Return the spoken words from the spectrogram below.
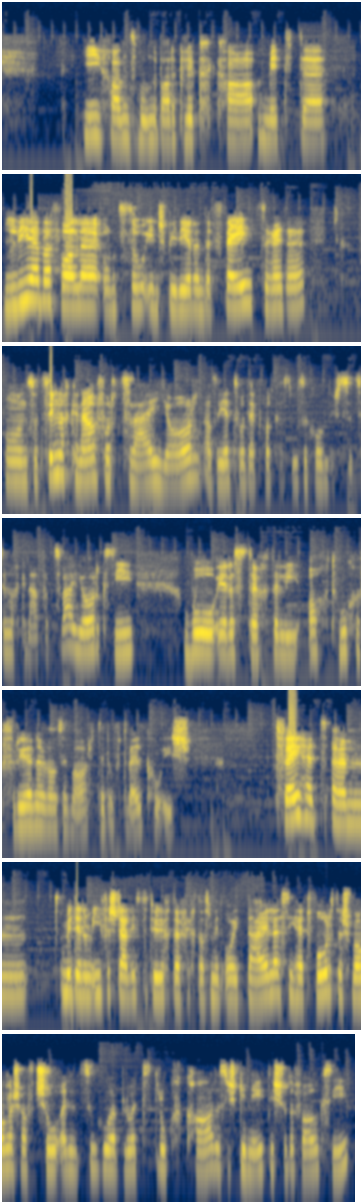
Ich hatte das wunderbare Glück gehabt, mit der liebevollen und so inspirierenden Faye zu reden. Und so ziemlich genau vor zwei Jahren, also jetzt, wo der Podcast rauskommt, ist es so ziemlich genau vor zwei Jahren gewesen, wo ihr Töchterli acht Wochen früher als erwartet auf die Welt gekommen ist. Die Faye hat ähm, mit ihrem Einverständnis natürlich darf ich das mit euch teilen. Sie hat vor der Schwangerschaft schon einen zu hohen Blutdruck gehabt. Das ist genetisch schon der Fall gewesen.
